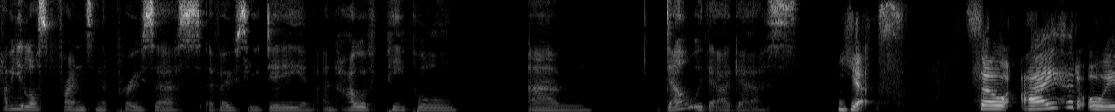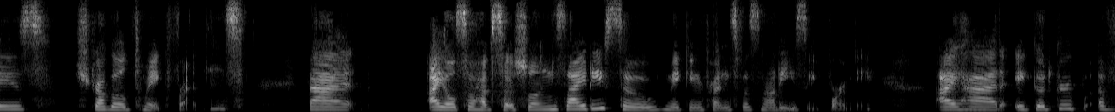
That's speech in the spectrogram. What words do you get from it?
have you lost friends in the process of OCD, and and how have people um, dealt with it? I guess. Yes. So I had always struggled to make friends. That I also have social anxiety, so making friends was not easy for me. I had a good group of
